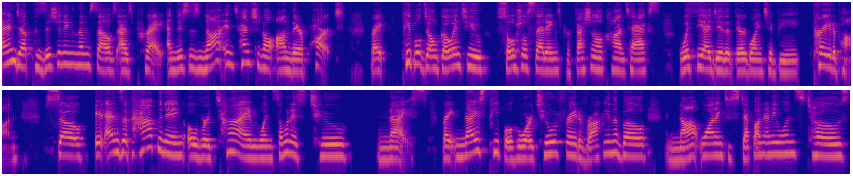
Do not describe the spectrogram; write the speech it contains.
end up positioning themselves as prey. And this is not intentional on their part, right? People don't go into social settings, professional contexts with the idea that they're going to be preyed upon. So it ends up happening over time when someone is too nice, right? Nice people who are too afraid of rocking the boat and not wanting to step on anyone's toes.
